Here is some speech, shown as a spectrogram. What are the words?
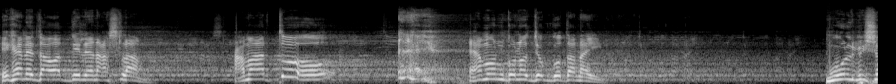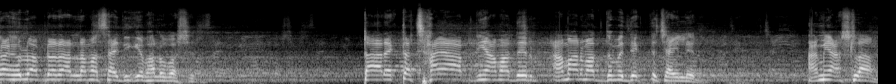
এখানে দাওয়াত দিলেন আসলাম। আমার তো এমন কোনো যোগ্যতা নাই। মূল বিষয় হলো আপনারা আল্লামা সাইদিকে ভালোবাসেন। তার একটা ছায়া আপনি আমাদের, আমার মাধ্যমে দেখতে চাইলেন। আমি আসলাম।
